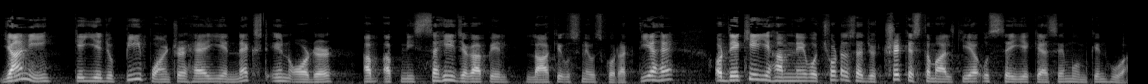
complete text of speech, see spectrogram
یعنی کہ یہ جو پی پوائنٹر ہے، یہ نیکسٹ ان آرڈر اب اپنی صحیح جگہ پہ لا کے اس نے اس کو رکھ دیا ہے۔ اور دیکھیے، یہ ہم نے وہ چھوٹا سا جو ٹرک استعمال کیا، اس سے یہ کیسے ممکن ہوا۔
